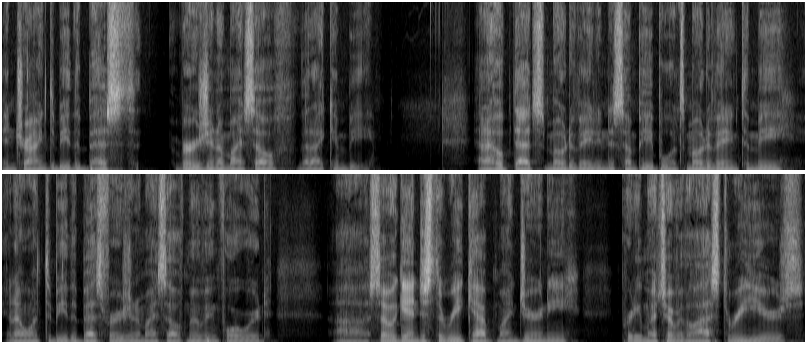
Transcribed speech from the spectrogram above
and trying to be the best version of myself that I can be. And I hope that's motivating to some people. It's motivating to me, and I want to be the best version of myself moving forward. Uh, so, again, just to recap my journey, pretty much over the last three years,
